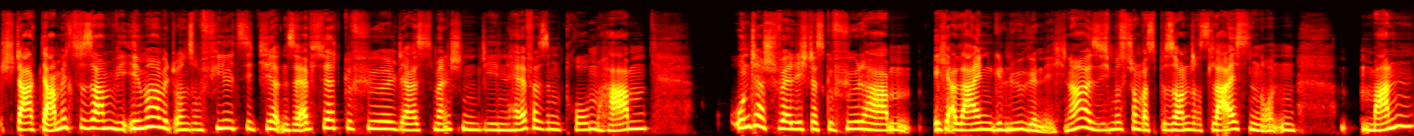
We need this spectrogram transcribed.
stark damit zusammen, wie immer, mit unserem viel zitierten Selbstwertgefühl, dass Menschen, die ein Helfersyndrom haben, unterschwellig das Gefühl haben, ich allein genüge nicht. Ne? Also ich muss schon was Besonderes leisten. Und ein Mann,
